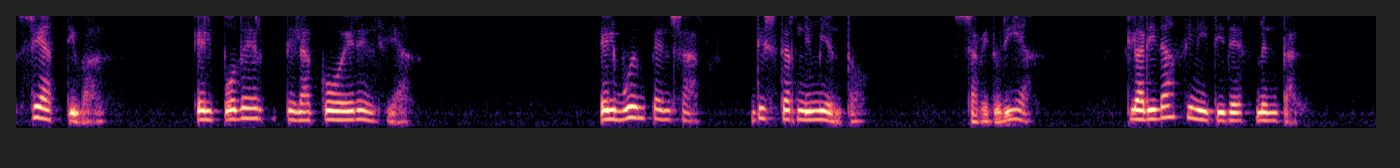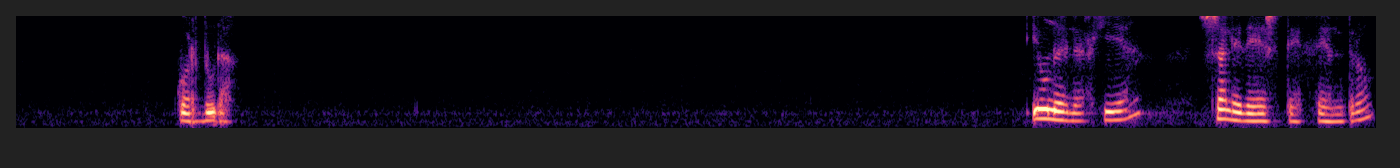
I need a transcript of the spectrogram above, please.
Se activa el poder de la coherencia, el buen pensar, discernimiento, sabiduría, claridad y nitidez mental, cordura. Y una energía sale de este centro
